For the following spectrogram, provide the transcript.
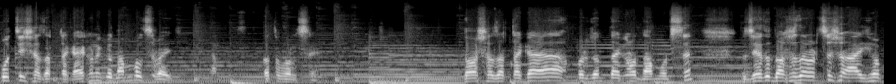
পঁচিশ হাজার টাকা। এখন একটু দাম বলছে ভাই? কত বলছে? দশ হাজার টাকা পর্যন্ত এখনও দাম উঠছে। যেহেতু দশ হাজার উঠছে আই হোপ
